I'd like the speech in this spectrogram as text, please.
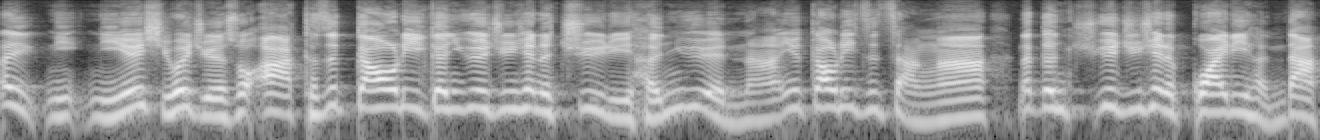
那你你你也许会觉得说啊，可是高利跟月均线的距离很远呐，因为高利只涨啊，那跟月均线的乖离很大。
